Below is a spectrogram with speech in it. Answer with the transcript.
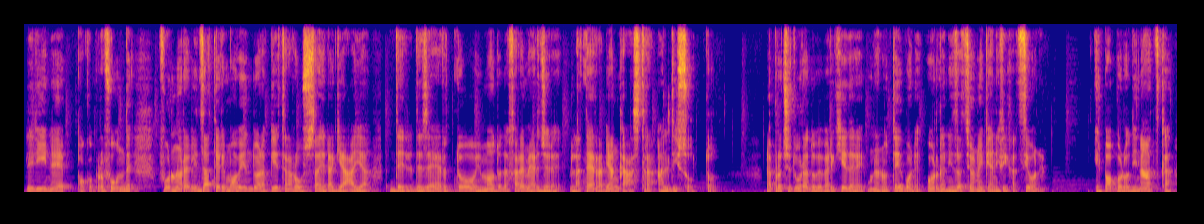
Le linee, poco profonde, furono realizzate rimuovendo la pietra rossa e la ghiaia del deserto in modo da far emergere la terra biancastra al di sotto. La procedura doveva richiedere una notevole organizzazione e pianificazione. Il popolo di Nazca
